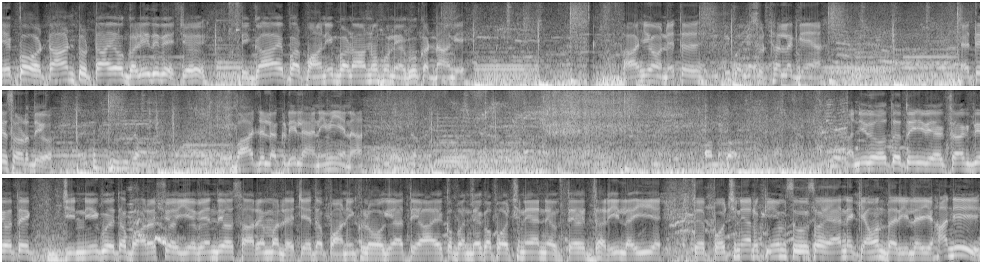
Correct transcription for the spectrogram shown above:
ਇੱਕ ਹੋਰ ਟਾਨ ਟੁੱਟਾ ਹੈ, ਉਹ ਗਲੀ ਦੇ ਵਿੱਚ ਡਿੱਗਾ ਹੈ, ਪਰ ਪਾਣੀ ਬੜਾ ਉਹਨੂੰ ਹੁਣੇ ਕੋ ਕੱਢਾਂਗੇ। ਆਹੀ ਹੁਣੇ ਤੇ ਸੁੱਟਣ ਲੱਗੇ ਆ। ਇੱਥੇ ਸੁੱਟ ਦਿਓ। ਬਾਅਦ ਚ ਲੱਕੜੀ ਲੈਣੀ ਵੀ ਹੈ ਨਾ। ਹਾਂਜੀ ਦੋਸਤੋ ਤੁਸੀਂ ਵੇਖ ਸਕਦੇ ਹੋ ਤੇ ਜਿੰਨੀ ਕੋਈ ਤਾਂ ਬਾਰਿਸ਼ ਹੋਈ ਹੈ ਵੇਂਦੇ ਹੋ ਸਾਰੇ ਮਹੱਲੇ 'ਚ ਇਹਦਾ ਪਾਣੀ ਖਲੋ ਗਿਆ ਤੇ ਆ ਇੱਕ ਬੰਦੇ ਕੋ ਪੁੱਛਨੇ ਆ ਨਿਵਤੇ ਧਰੀ ਲਈ ਹੈ ਤੇ ਪੁੱਛਨੇ ਨੂੰ ਕੀ ਮਹਿਸੂਸ ਹੋਇਆ ਇਹਨੇ ਕਿਉਂ ਧਰੀ ਲਈ? ਹਾਂਜੀ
